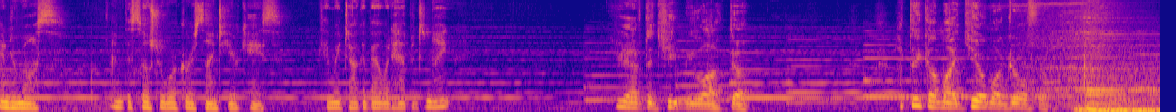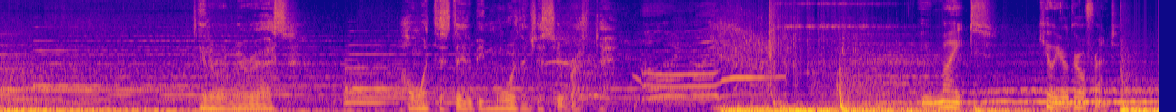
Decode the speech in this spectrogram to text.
Andrew Moss. I'm the social worker assigned to your case. Can we talk about what happened tonight? You have to keep me locked up. I think I might kill my girlfriend. Dana Ramirez, I want this day to be more than just your birthday. You might kill your girlfriend.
